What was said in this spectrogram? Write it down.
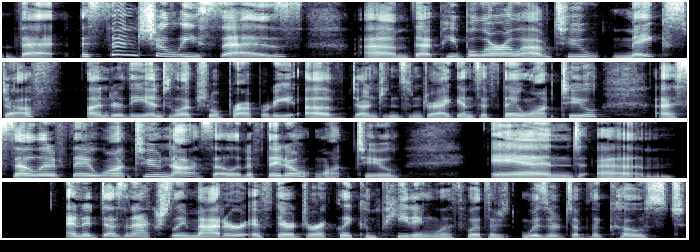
that essentially says um, that people are allowed to make stuff under the intellectual property of Dungeons and Dragons if they want to, uh, sell it if they want to, not sell it if they don't want to, and um, and it doesn't actually matter if they're directly competing with Wizards of the Coast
